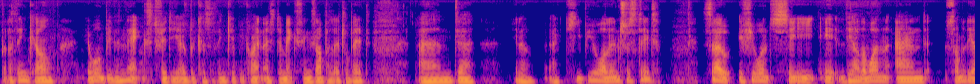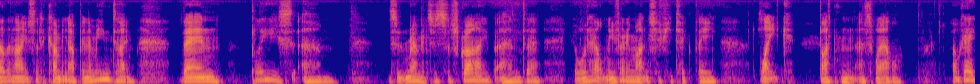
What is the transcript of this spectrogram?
but I think I'll it won't be the next video because I think it'd be quite nice to mix things up a little bit and, uh, you know, uh, keep you all interested. So if you want to see it, the other one and some of the other knives that are coming up in the meantime, then please um, remember to subscribe and uh, it would help me very much if you tick the like button as well. Okay,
